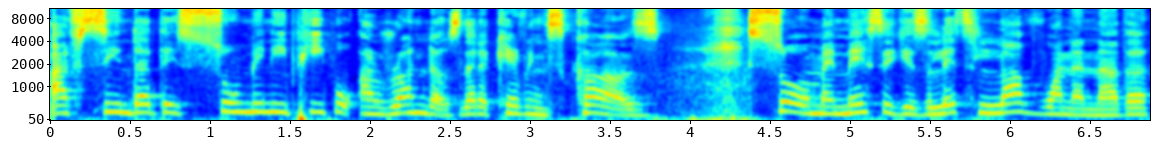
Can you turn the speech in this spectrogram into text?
I've seen that there's so many people around us that are carrying scars. So, my message is let's love one another,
